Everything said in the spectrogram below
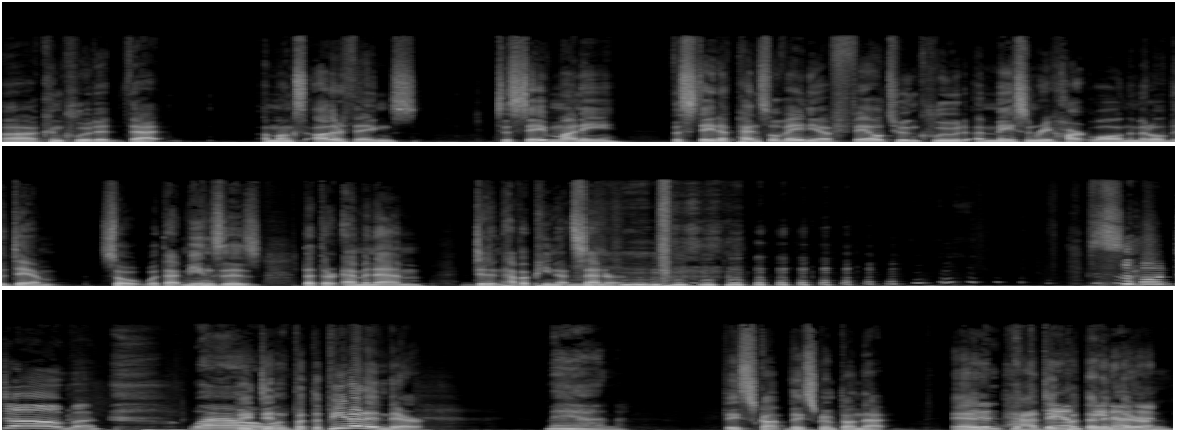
uh, concluded that, amongst other things, to save money, the state of Pennsylvania failed to include a masonry heart wall in the middle of the dam. So what that means is that their M and M didn't have a peanut center. so dumb. Wow. They didn't put the peanut in there. Man. They scum- they scrimped on that. They And put had the they put that in there, in.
